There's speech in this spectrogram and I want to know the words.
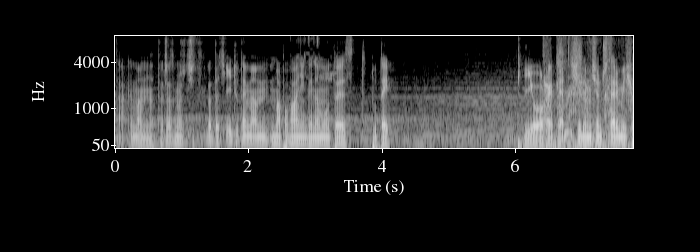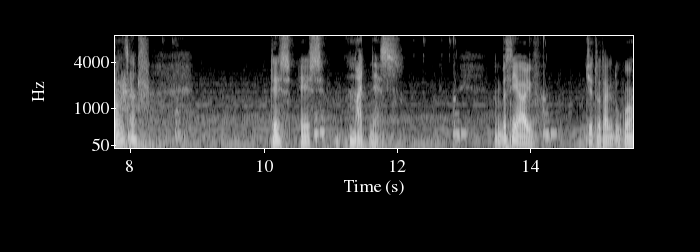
Tak, mamy na to czas, możecie to zbadać. I tutaj mam mapowanie genomu, to jest tutaj Piorypet, 74 miesiące. This is madness. No bez jajów. Gdzie to tak długo?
